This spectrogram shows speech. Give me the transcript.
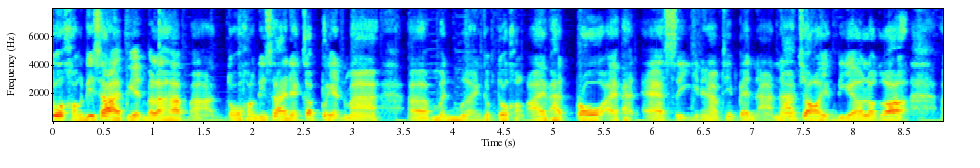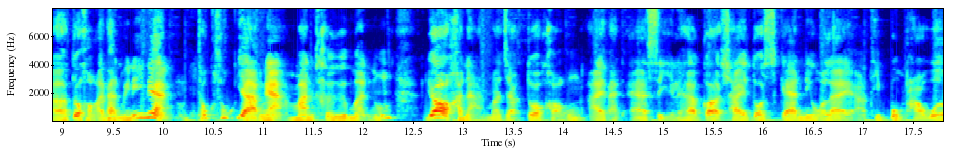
ตัวของดีไซน์เปลี่ยนไปแล้วครับตัวของดีไซน์เนี่ยก็เปลี่ยนมาเหมือนเหมือนกับตัวของ iPad Pro iPad Air 4นะครับที่เป็นหน้าจออย่างเดียว แล้วก็ตัวของ iPad mini เนี่ยทุกๆอย่างเนี่ยมันคือเหมือนย่อขนาดมาจากตัวของ iPad Air 4เลยครับก็ใช้ตัวสแกนนิ้วอะไรที่ปุ่ม power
